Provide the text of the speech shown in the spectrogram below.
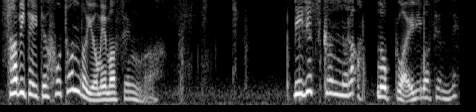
錆びていてほとんど読めませんが。美術館ならノックはいりませんね。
